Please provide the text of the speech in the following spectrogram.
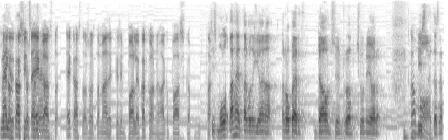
Mä en kakkosta siitä ekasta, ekasta osasta mä tykkäsin paljon, kakonen on aika paska, mutta Siis mulla vähentää kuitenkin aina Robert Down Syndrome Jr. come on. pisteitä sen.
